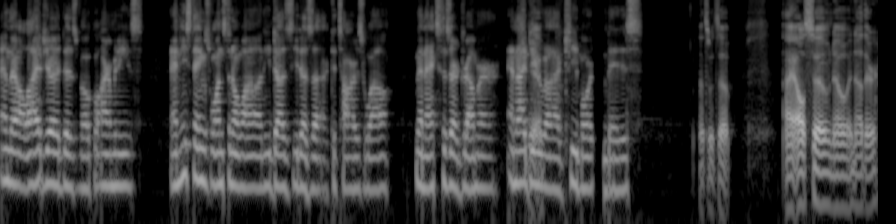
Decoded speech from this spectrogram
and then Elijah does vocal harmonies, and he sings once in a while, and he does he does uh, guitar as well. Then X is our drummer, and I do uh, keyboard and bass. That's what's up. I also know another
